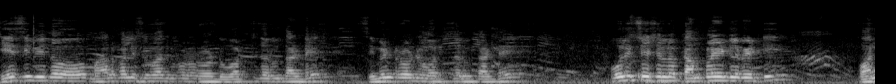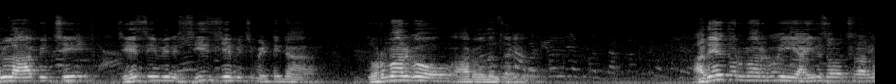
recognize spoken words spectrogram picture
జేసీబీతో మాలపల్లి సింహాద్రిపురం రోడ్డు వర్క్ జరుగుతుంటే సిమెంట్ రోడ్లు వర్క్ జరుగుతుంటే పోలీస్ స్టేషన్లో కంప్లైంట్లు పెట్టి పనులు ఆపిచ్చి జేసీబీని సీజ్ చేపించి పెట్టిన దుర్మార్గం ఆ రోజున జరిగింది. అదే దుర్మార్గం ఈ ఐదు సంవత్సరాలు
